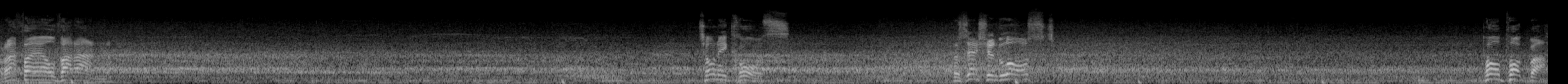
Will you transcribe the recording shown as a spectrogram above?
Rafael Varane. Toni Kroos. Possession lost. Paul Pogba.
